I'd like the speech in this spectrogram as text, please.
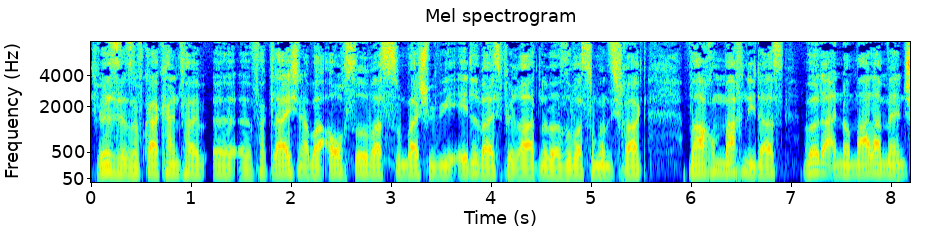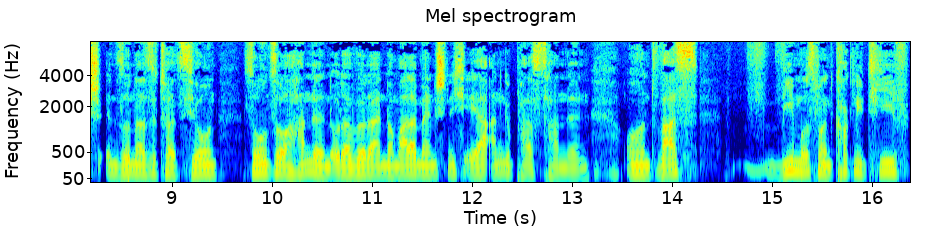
ich will es jetzt auf gar keinen Fall äh, äh, vergleichen, aber auch sowas zum Beispiel wie Edelweißpiraten oder sowas, wo man sich fragt, warum machen die das? Würde ein normaler Mensch in so einer Situation so und so handeln oder würde ein normaler Mensch nicht eher angepasst handeln? Und was, wie muss man kognitiv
